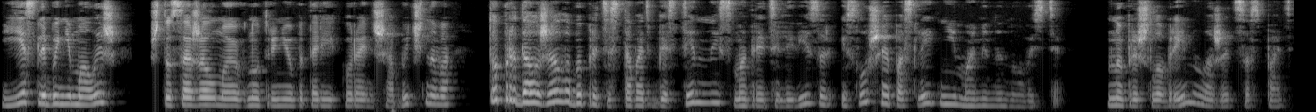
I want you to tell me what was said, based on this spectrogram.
Если бы не малыш, что сажал мою внутреннюю батарейку раньше обычного, то продолжала бы протестовать в гостиной, смотря телевизор и слушая последние мамины новости но пришло время ложиться спать.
